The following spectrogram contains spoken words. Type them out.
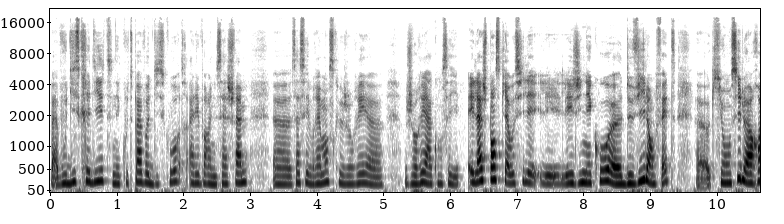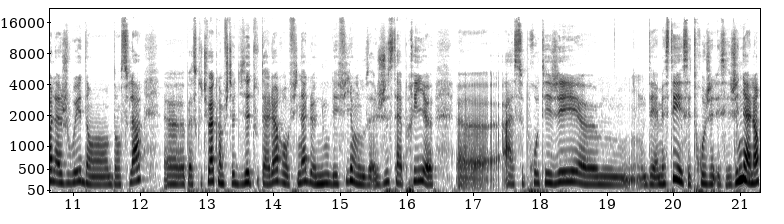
bah, vous discrédite, n'écoute pas votre discours, allez voir une sage-femme. Euh, ça, c'est vraiment ce que j'aurais euh, j'aurais à conseiller. Et là, je pense qu'il y a aussi les, gynécos de ville, en fait, qui ont aussi leur rôle à jouer dans, dans cela. parce que tu vois, comme je te disais tout à l'heure, au final, nous, les filles, on nous a juste appris à se protéger des MST. Et c'est trop c'est génial, hein,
